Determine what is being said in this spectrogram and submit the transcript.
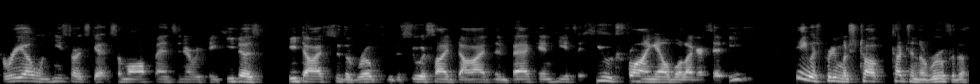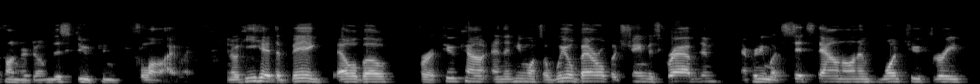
Carrillo when he starts getting some offense and everything, he does he dives through the ropes with a suicide dive, then back in. He hits a huge flying elbow. Like I said, he he was pretty much t- touching the roof of the Thunderdome. This dude can fly. Like, you know, he hit the big elbow for a two count, and then he wants a wheelbarrow, but Sheamus grabs him and pretty much sits down on him. One, two, three.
